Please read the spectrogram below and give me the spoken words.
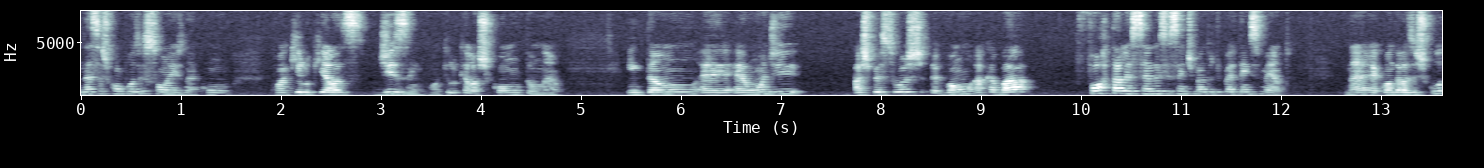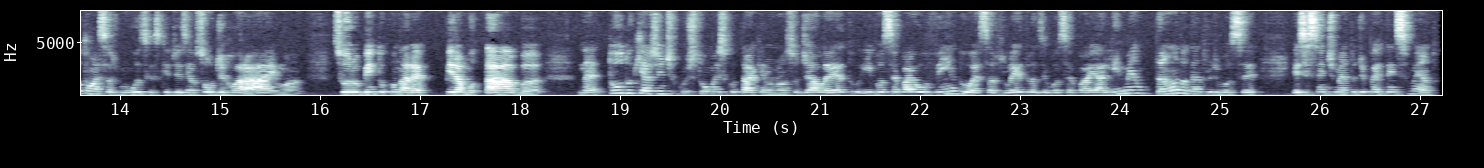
nessas composições, né? com, com aquilo que elas dizem, com aquilo que elas contam. Né? Então, é, é onde as pessoas vão acabar fortalecendo esse sentimento de pertencimento. Né? É quando elas escutam essas músicas que dizem eu sou de Roraima, Surubim, Tucunaré, Piramutaba, né? Tudo que a gente costuma escutar aqui no nosso dialeto e você vai ouvindo essas letras e você vai alimentando dentro de você esse sentimento de pertencimento.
